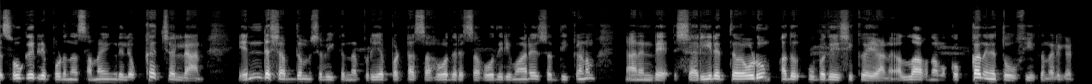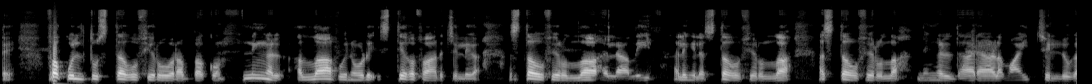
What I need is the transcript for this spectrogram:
സൗകര്യപ്പെടുന്ന സമയങ്ങളിലൊക്കെ ചൊല്ലാൻ എന്റെ ശബ്ദം ശ്രവിക്കുന്ന പ്രിയപ്പെട്ട സഹോദര സഹോദരിമാരെ ശ്രദ്ധിക്കണം. ഞാൻ എന്റെ ശരീരത്തോടും അത് ഉപദേശിക്കുകയാണ്. അള്ളാഹു നമുക്കൊക്കെ അതിനെ തോഫീക്ക് നൽകട്ടെ. ഫകുൽ തുസ്തഫിറു റബ്ബക്കും. നിങ്ങൾ അള്ളാഹുവിനോട് ഇസ്തിഗഫാർ ചെല്ലുക. അസ്തഫിറുല്ലാഹ് അലീം. അല്ലെങ്കിൽ അസ്തഫിറുല്ല അസ്തഫിറുല്ല നിങ്ങൾ ധാരാളമായി ചൊല്ലുക.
